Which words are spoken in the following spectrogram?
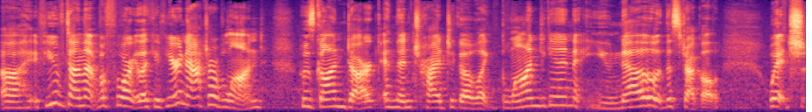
uh, if you've done that before, like if you're a natural blonde who's gone dark and then tried to go like blonde again, you know the struggle which,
